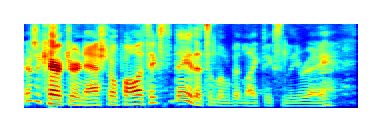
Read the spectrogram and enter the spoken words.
There's a character in national politics today that's a little bit like Dixy Lee Ray.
